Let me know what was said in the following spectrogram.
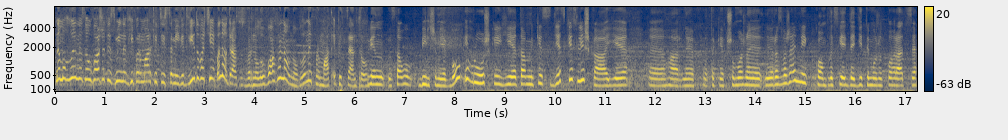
Не могли не зауважити зміни в гіпермаркеті самі відвідувачі. Вони одразу звернули увагу на оновлений формат епіцентру. Він став більшим, як був. Ігрушки є, там якісь дитячі сліжка є е, гарних, таких, що можна розважальний комплекс є, де діти можуть погратися,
